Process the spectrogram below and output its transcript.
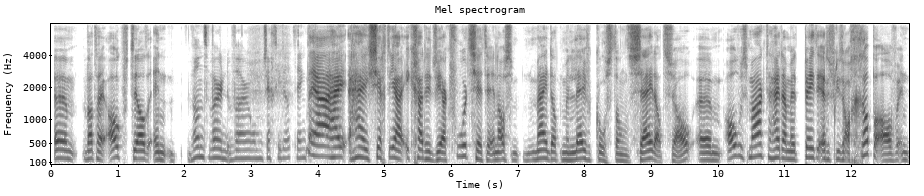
Ehm, wat hij ook vertelde, en Want waar, waarom zegt hij dat, denk ik? nou ja, hij, hij zegt, ja, ik ga dit werk voortzetten. En als mij dat mijn leven kost, dan zij dat zo. Ehm overigens maakte hij daar met Peter R. de Vries al grappen over. En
